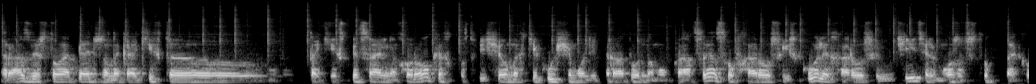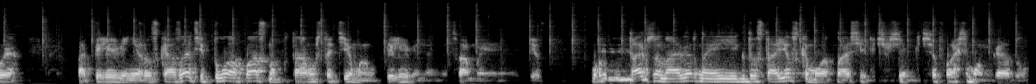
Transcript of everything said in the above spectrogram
Разве что, опять же, на каких-то таких специальных уроках, посвященных текущему литературному процессу в хорошей школе, хороший учитель может что-то такое о Пелевине рассказать. И то опасно, потому что темы у Пелевина не самые детские. Вот. Также, наверное, и к Достоевскому относились в 1978 году.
